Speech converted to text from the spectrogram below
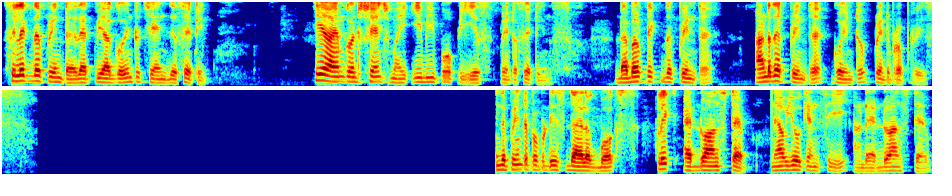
select the printer that we are going to change the setting. Here I am going to change my EB4 PS printer settings. Double click the printer. Under that printer, go into printer properties. In the printer properties dialog box, click advanced tab. Now you can see under advanced tab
